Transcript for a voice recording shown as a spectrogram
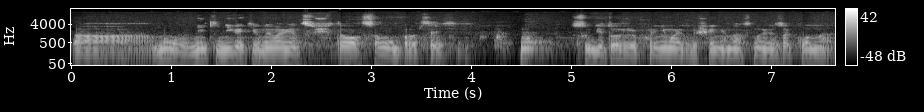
а, ну, некий негативный момент существовал в самом процессе. Ну, судьи тоже принимают решения на основе закона.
